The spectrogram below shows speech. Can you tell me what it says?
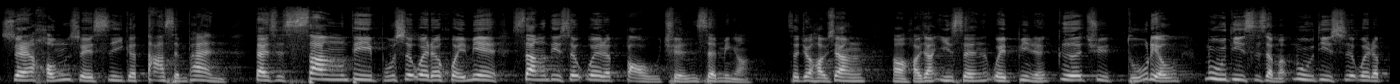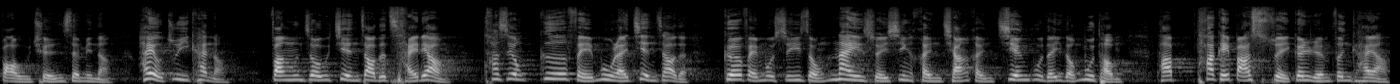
虽然洪水是一个大审判，但是上帝不是为了毁灭，上帝是为了保全生命啊。这就好像。哦，好像医生为病人割去毒瘤，目的是什么？目的是为了保全生命呢、啊。还有注意看哦，方舟建造的材料，它是用戈斐木来建造的。戈斐木是一种耐水性很强、很坚固的一种木头，它它可以把水跟人分开啊。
